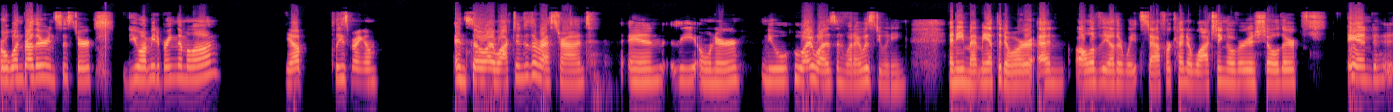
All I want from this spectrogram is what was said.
or one brother and sister. Do you want me to bring them along? Yep, please bring them. And so I walked into the restaurant and the owner knew who I was and what I was doing. And he met me at the door, and all of the other wait staff were kind of watching over his shoulder. And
